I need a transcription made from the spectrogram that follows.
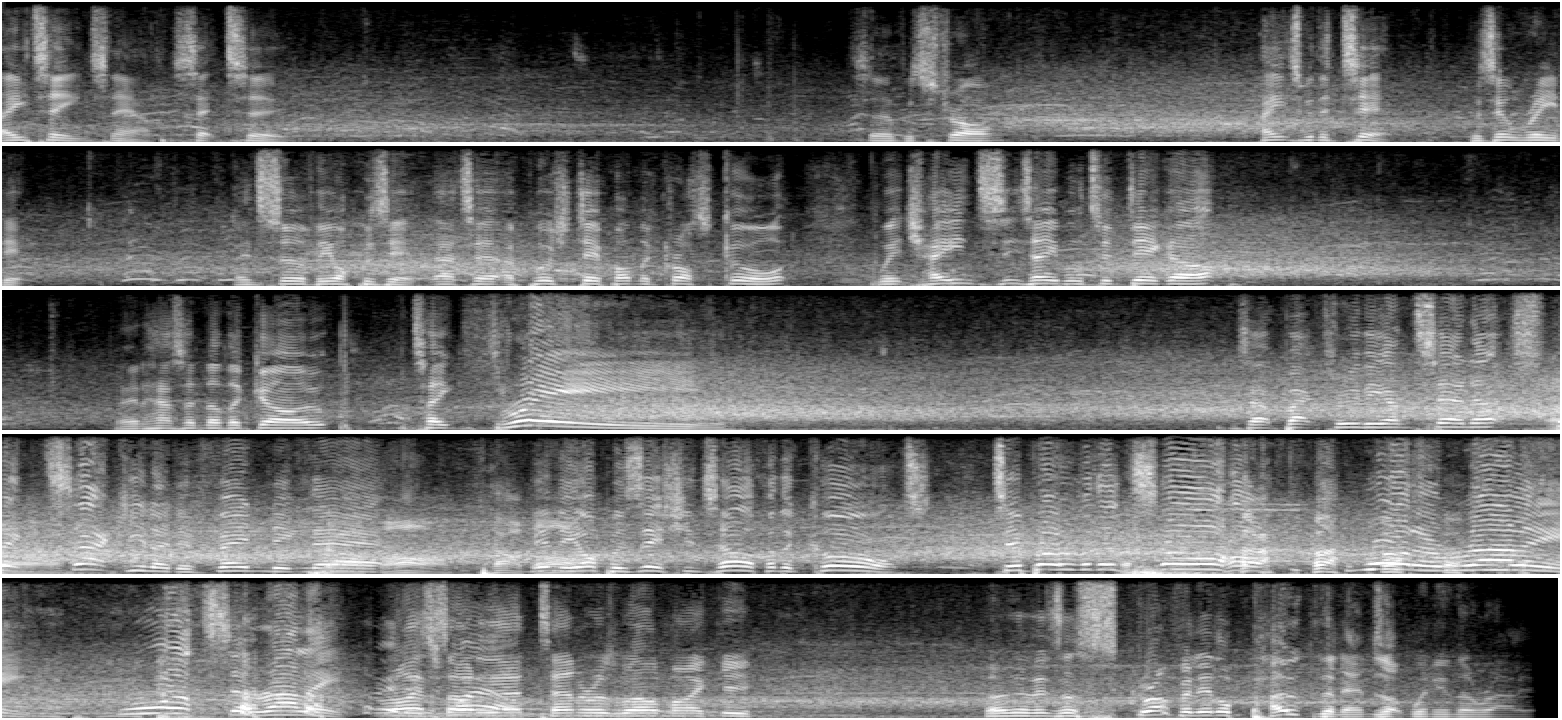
18s now, set two. Serve was strong. Haynes with a tip. Brazil read it. Then serve the opposite. That's a, a push tip on the cross court, which Haynes is able to dig up. Then has another go. Take three. Is that back through the antenna? Oh. Spectacular defending there Come on, come in on. the opposition's half of the court. Tip over the top. what a rally! What a rally! right side well. of the antenna as well, Mikey. But there's a scruffy little poke that ends up winning the rally.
